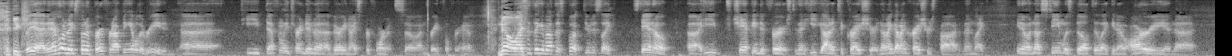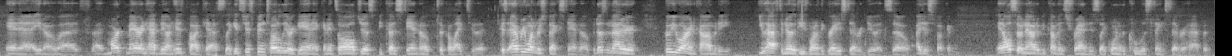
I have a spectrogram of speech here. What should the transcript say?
But yeah, I mean, everyone makes fun of Bert for not being able to read, and uh, he definitely turned in a, a very nice performance. So I'm grateful for him. no, I That's the thing about this book, dude. Is like Stanhope, uh, he championed it first, and then he got it to Kreischer, and then I got on Kreischer's pod, and then like, you know, enough steam was built that like you know Ari and uh, and uh, you know uh, Marc Maron had me on his podcast. Like it's just been totally organic, and it's all just because Stanhope took a like to it. Because everyone respects Stanhope. It doesn't matter who you are in comedy. You have to know that he's one of the greatest to ever do it. So I just fucking, and also now to become his friend is like one of the coolest things to ever happen.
